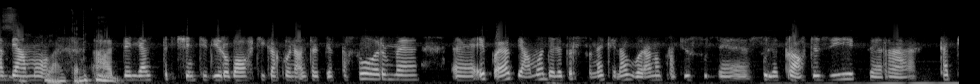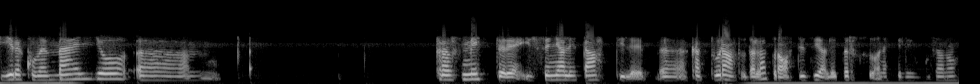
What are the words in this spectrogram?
abbiamo uh, degli altri centri di robotica con altre piattaforme eh, e poi abbiamo delle persone che lavorano proprio sulle, sulle protesi per capire come meglio uh, trasmettere il segnale tattile eh, catturato dalla protesi alle persone che le usano.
